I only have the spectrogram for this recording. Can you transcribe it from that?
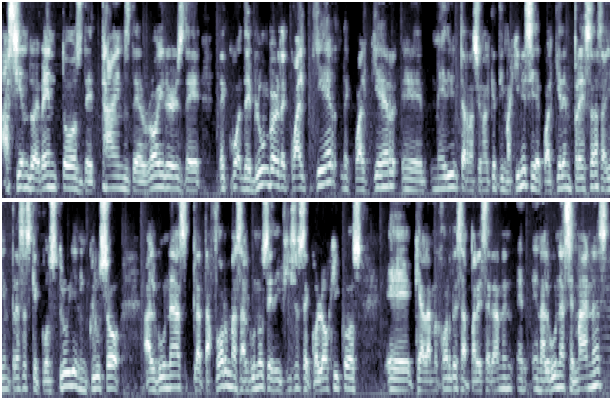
haciendo eventos de Times, de Reuters, de, de, Bloomberg, de cualquier, de cualquier eh, medio internacional que te imagines y de cualquier empresa. Hay empresas que construyen incluso algunas plataformas, algunos edificios ecológicos eh, que a lo mejor desaparecerán en, algunas semanas.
